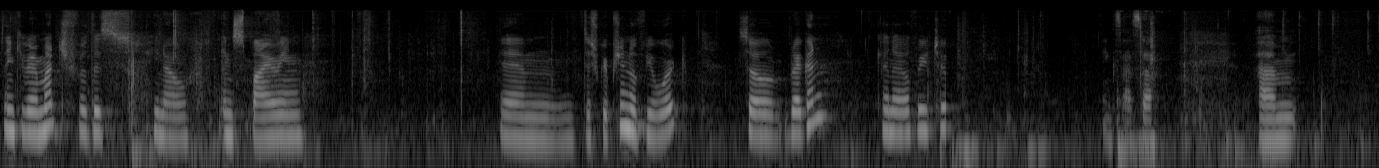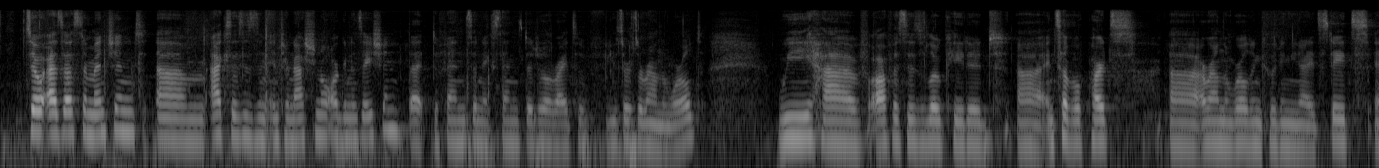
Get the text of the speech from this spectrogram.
Thank you very much for this, you know, inspiring um, description of your work. So, Raegan, can I offer you two? Thanks, Asta. Um, so as Asta mentioned, um, Access is an international organization that defends and extends digital rights of users around the world. We have offices located uh, in several parts uh, around the world, including the United States, uh,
